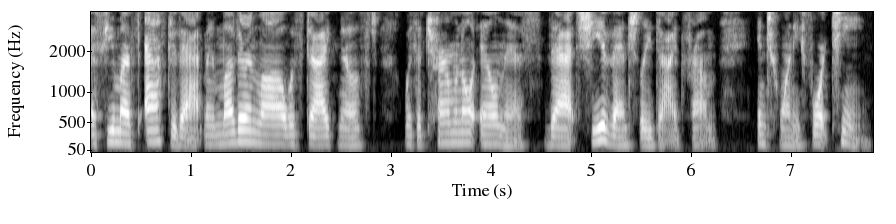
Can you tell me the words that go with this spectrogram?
a few months after that, my mother in law was diagnosed with a terminal illness that she eventually died from in 2014.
